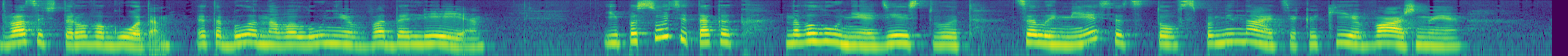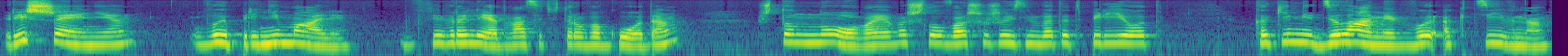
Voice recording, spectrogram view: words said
22 года. Это было новолуние в и по сути так как новолуние действует целый месяц то вспоминайте какие важные решения вы принимали в феврале 22 года что новое вошло в вашу жизнь в этот период какими делами вы активно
